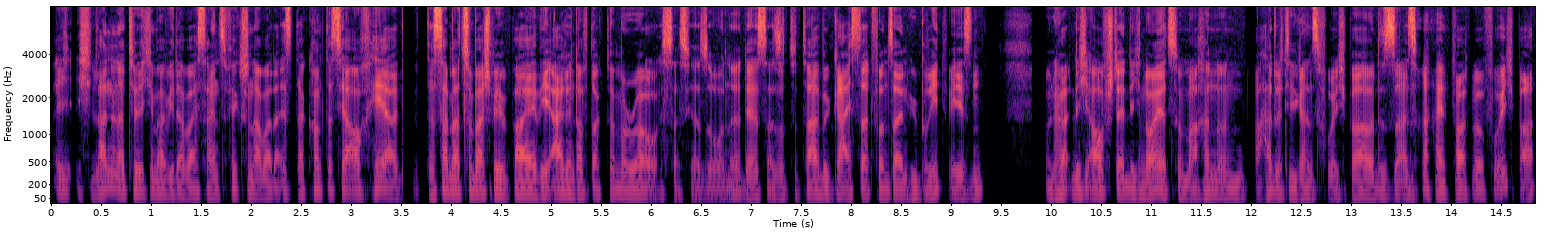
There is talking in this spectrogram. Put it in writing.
ich, lande natürlich immer wieder bei Science Fiction, aber da, ist, da kommt das ja auch her. Das haben wir zum Beispiel bei The Island of Dr. Moreau, ist das ja so. Ne? Der ist also total begeistert von seinen Hybridwesen und hört nicht auf, ständig neue zu machen und behandelt die ganz furchtbar. Und das ist also einfach nur furchtbar.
